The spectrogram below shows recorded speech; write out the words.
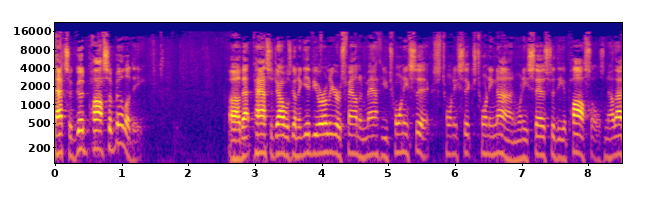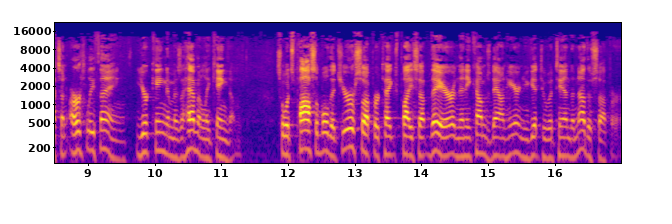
That's a good possibility. Uh, that passage I was going to give you earlier is found in Matthew 26, 26, 29, when he says to the apostles, Now that's an earthly thing. Your kingdom is a heavenly kingdom. So it's possible that your supper takes place up there, and then he comes down here and you get to attend another supper.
